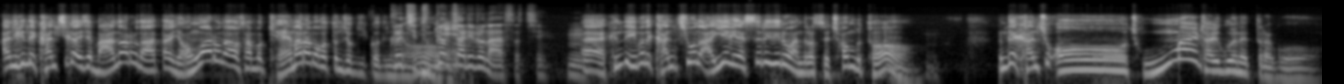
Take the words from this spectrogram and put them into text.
아니 근데 간츠가 이제 만화로 나왔다가 영화로 나와서 한번 개 말아먹었던 적이 있거든요. 그렇지 두 편짜리로 나왔었지. 음. 예, 근데 이번에 간츠오는 아예 그냥 3D로 만들었어요 처음부터. 근데 간츠 오 정말 잘 구현했더라고.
